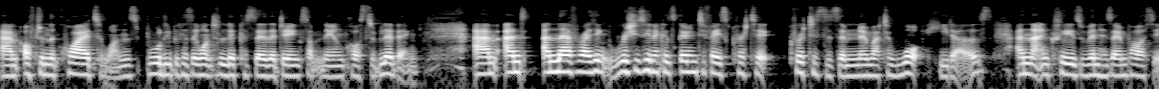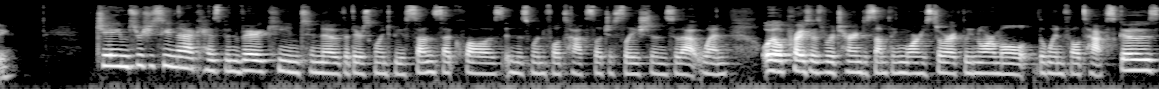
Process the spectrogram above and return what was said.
um, often the quieter ones, broadly because they want to look as though they're doing something on cost of living. Um, and, and therefore, I think Rishi Sunak is going to face critic, criticism no matter what he does, and that includes within his own party. James Rishi Sunak has been very keen to note that there's going to be a sunset clause in this windfall tax legislation so that when oil prices return to something more historically normal, the windfall tax goes.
